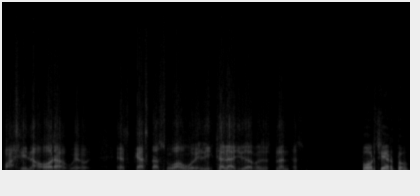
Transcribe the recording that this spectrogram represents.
fácil ahora, weón. Es que hasta su abuelita le ayuda con sus plantas. Por cierto,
